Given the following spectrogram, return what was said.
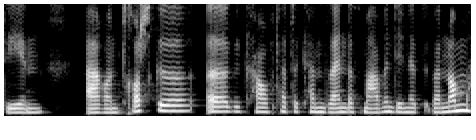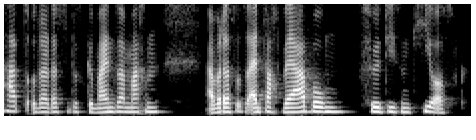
den Aaron Troschke äh, gekauft hatte. Kann sein, dass Marvin den jetzt übernommen hat oder dass sie das gemeinsam machen. Aber das ist einfach Werbung für diesen Kiosk.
